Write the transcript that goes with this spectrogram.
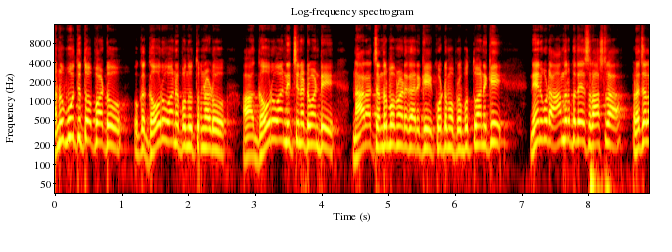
అనుభూతితో పాటు ఒక గౌరవాన్ని పొందుతున్నాడు. ఆ గౌరవాన్ని ఇచ్చినటువంటి నారా చంద్రబాబు నాయుడు గారికి కుటుంబ ప్రభుత్వానికి నేను కూడా ఆంధ్రప్రదేశ్ రాష్ట్ర ప్రజల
